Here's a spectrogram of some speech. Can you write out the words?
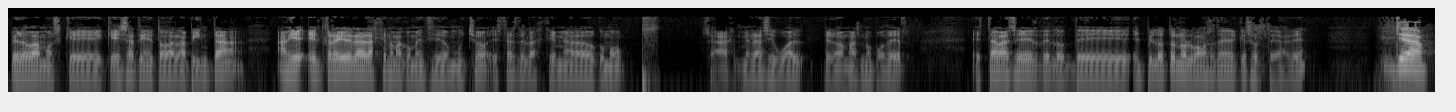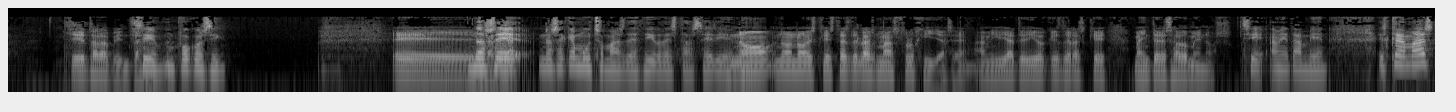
Pero vamos, que, que esa tiene toda la pinta. A mí el trailer la verdad es que no me ha convencido mucho. Esta es de las que me ha dado como... pff, o sea, me das igual, pero a más no poder. Esta va a ser de los de... El piloto no lo vamos a tener que sortear, ¿eh? Ya, Tiene toda la pinta. sí, un poco sí. Eh, No sé, realidad- no sé qué mucho más decir de esta serie. No, ¿no? no, no, es que esta es de las más flojillas, ¿eh? A mí ya te digo que es de las que me ha interesado menos. Sí, a mí también. Es que además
